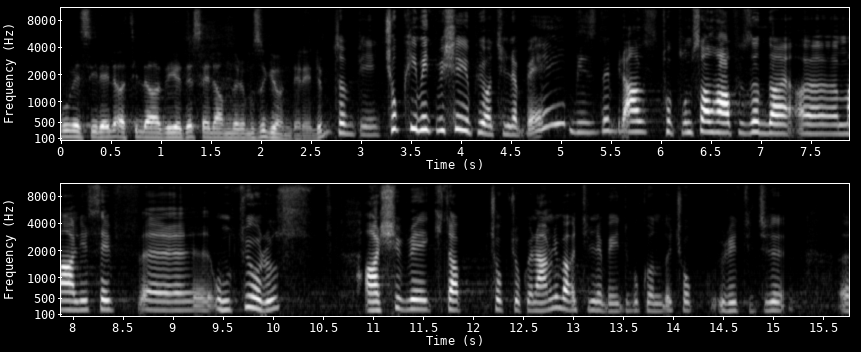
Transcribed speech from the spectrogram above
Bu vesileyle Atilla abiye de selamlarımızı gönderelim. Tabii. Çok kıymetli bir şey yapıyor Atilla Bey. Biz de biraz toplumsal hafıza da e, maalesef e, unutuyoruz. Arşiv ve kitap çok çok önemli ve Atilla Bey de bu konuda çok üretici e,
